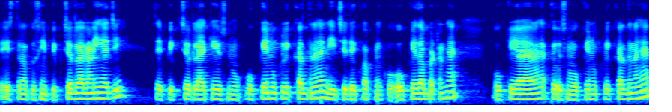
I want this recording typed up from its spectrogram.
ਤੇ ਇਸ ਤਰ੍ਹਾਂ ਤੁਸੀਂ ਪਿਕਚਰ ਲੈ ਲੈਣੀ ਹੈ ਜੀ ਤੇ ਪਿਕਚਰ ਲੈ ਕੇ ਉਸ ਨੂੰ ਓਕੇ ਨੂੰ ਕਲਿੱਕ ਕਰ ਦੇਣਾ ਹੈ ਨੀਚੇ ਦੇਖੋ ਆਪਣੇ ਕੋ ਓਕੇ ਦਾ ਬਟਨ ਹੈ ਓਕੇ ਆਇਆ ਹੈ ਤੇ ਉਸ ਨੂੰ ਓਕੇ ਨੂੰ ਕਲਿੱਕ ਕਰ ਦੇਣਾ ਹੈ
